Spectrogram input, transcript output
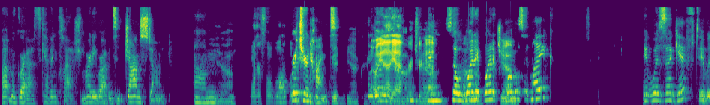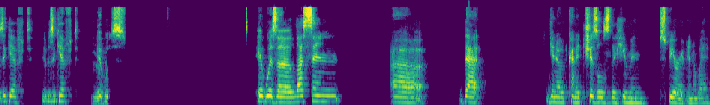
Bob McGrath, Kevin Clash, Marty Robinson, John Stone, um, Yeah. Wonderful. wonderful. Richard Hunt. Great. Yeah. Great. Oh yeah, yeah, Yeah, Richard. yeah. Yeah. And so what it what it, what was it like? It was a gift. It was a gift. It was a gift. Yeah. It was it was a lesson uh that you know kind of chisels the human spirit in a way.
